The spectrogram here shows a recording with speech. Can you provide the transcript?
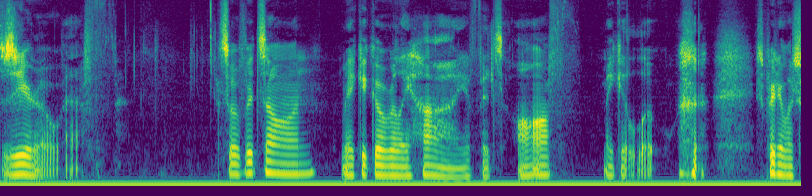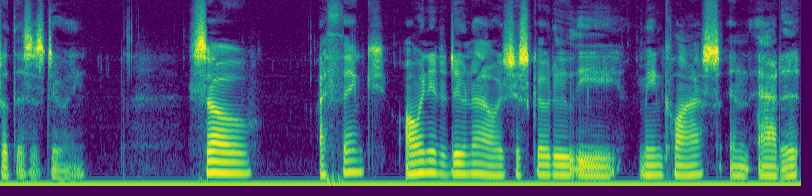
0f. So if it's on, make it go really high. If it's off, make it low. it's pretty much what this is doing. So, I think all we need to do now is just go to the main class and add it.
